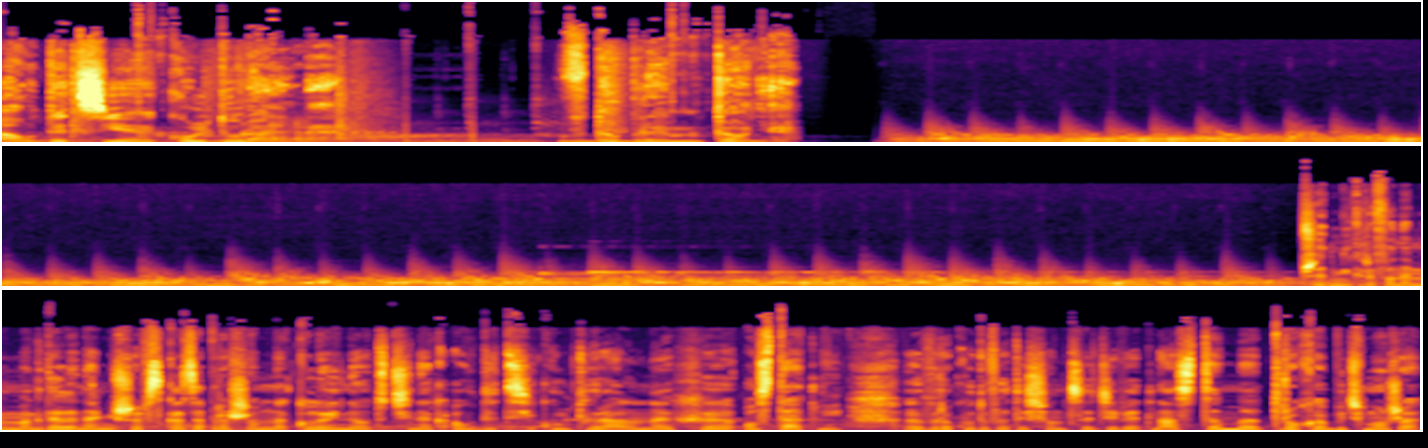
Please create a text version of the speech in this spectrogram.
Audycje kulturalne w dobrym tonie. Przed mikrofonem Magdalena Miszewska. Zapraszam na kolejny odcinek audycji kulturalnych. Ostatni w roku 2019, trochę być może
